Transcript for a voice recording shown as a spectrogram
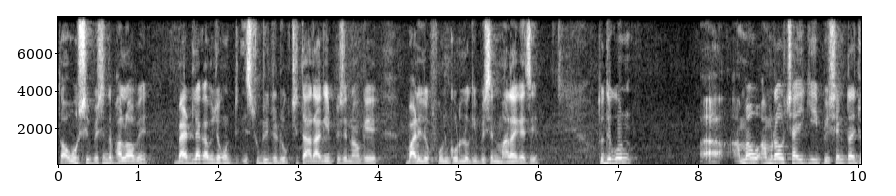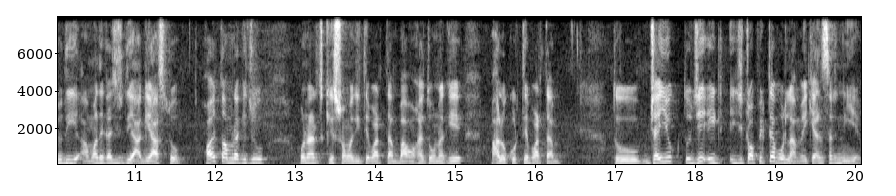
তো অবশ্যই পেশেন্ট ভালো হবে। ব্যাড লাক আমি যখন স্টুডিওতে ঢুকছি, তার আগেই পেশেন্ট আমাকে বাড়ির লোক ফোন করল কি পেশেন্ট মারা গেছে। তো দেখুন আমরাও আমরাও চাই কি এই পেশেন্টটা যদি আমাদের কাছে যদি আগে আসতো, হয়তো আমরা কিছু ওনারকে সময় দিতে পারতাম বা হয়তো ওনাকে ভালো করতে পারতাম। তো যাই হোক, তো যে এই যে টপিকটা বললাম, এই ক্যান্সার নিয়ে,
